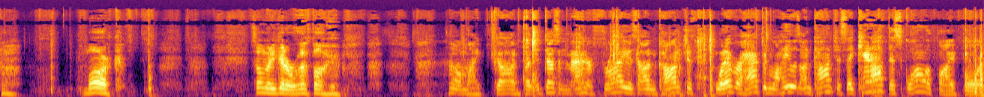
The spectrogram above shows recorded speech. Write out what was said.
Mark. Somebody get a ref out here. Oh my god, but it doesn't matter. Fry is unconscious. Whatever happened while he was unconscious, they cannot disqualify for.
